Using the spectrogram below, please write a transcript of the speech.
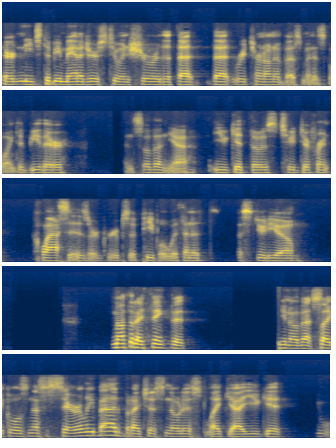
there needs to be managers to ensure that that that return on investment is going to be there, and so then yeah, you get those two different classes or groups of people within a, a studio. Not that I think that you know that cycle is necessarily bad but i just noticed like yeah you get you,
